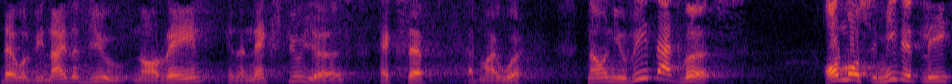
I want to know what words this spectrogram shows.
there will be neither dew nor rain in the next few years except at my word. Now, when you read that verse, almost immediately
